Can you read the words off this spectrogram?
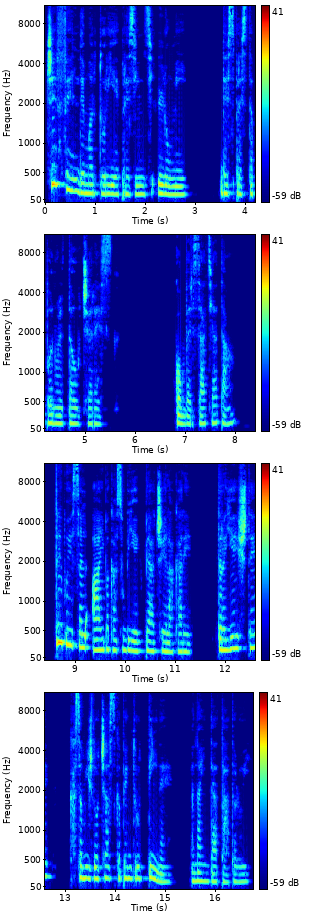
ce fel de mărturie prezinți lumii despre stăpânul tău ceresc. Conversația ta trebuie să-l aibă ca subiect pe acela care trăiește ca să mijlocească pentru tine înaintea Tatălui.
